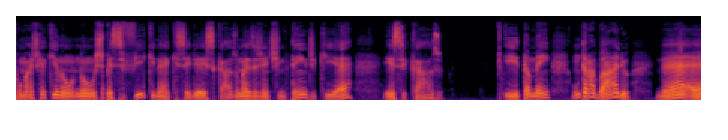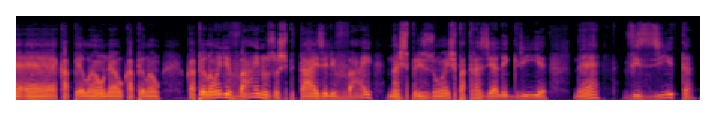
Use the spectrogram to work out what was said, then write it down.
por mais que aqui não, não especifique né, que seria esse caso, mas a gente entende que é esse caso. E também um trabalho, né, é, é, capelão, né, o capelão. O capelão ele vai nos hospitais, ele vai nas prisões para trazer alegria, né, visita,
